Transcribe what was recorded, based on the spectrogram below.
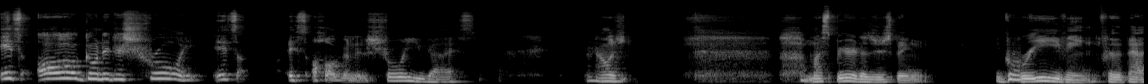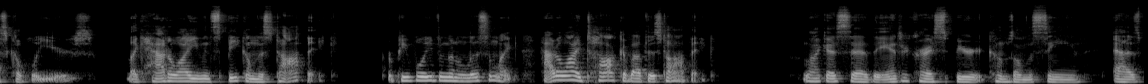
It's all going to destroy. It's it's all going to destroy you guys. And I was, my spirit has just been grieving for the past couple of years. Like, how do I even speak on this topic? Are people even going to listen? Like, how do I talk about this topic? Like I said, the Antichrist spirit comes on the scene as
